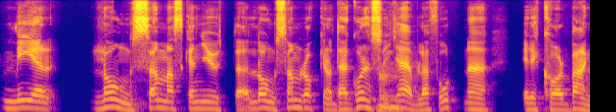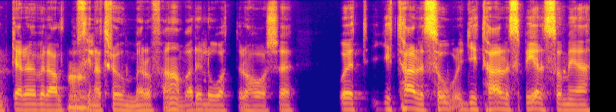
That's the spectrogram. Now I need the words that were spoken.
mer långsam, man ska njuta. Långsam rocken och där går den så Mm. jävla fort när Erik Carr bankar överallt på Mm. sina trummor och fan vad det låter och har sig. Och ett gitarrsol, gitarrspel som är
